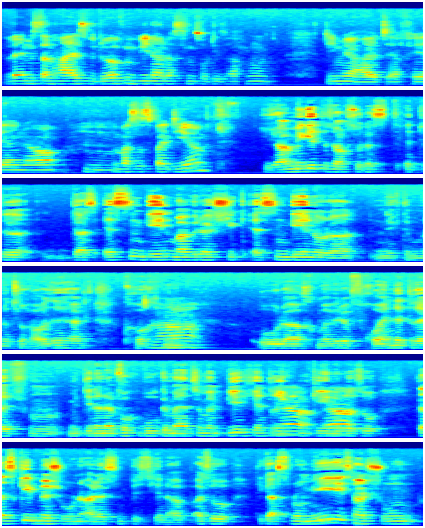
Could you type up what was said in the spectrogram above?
wenn es dann heißt, wir dürfen wieder. Das sind so die Sachen, die mir halt sehr fehlen, ja. Mhm. Was ist bei dir? Ja, mir geht es auch so, dass entweder das Essen gehen, mal wieder schick essen gehen oder nicht immer nur zu Hause halt kochen. Ja. Oder auch mal wieder Freunde treffen, mit denen einfach wo gemeinsam ein Bierchen trinken ja, gehen ja. oder so das geht mir schon alles ein bisschen ab. Also die Gastronomie ist halt schon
